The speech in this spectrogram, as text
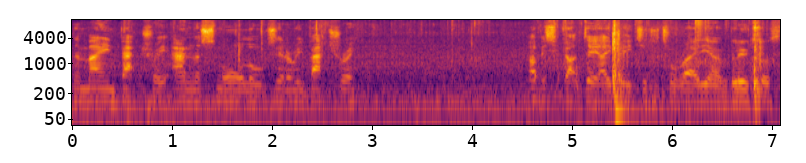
the main battery and the small auxiliary battery. Obviously got DAB digital radio and Bluetooth.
